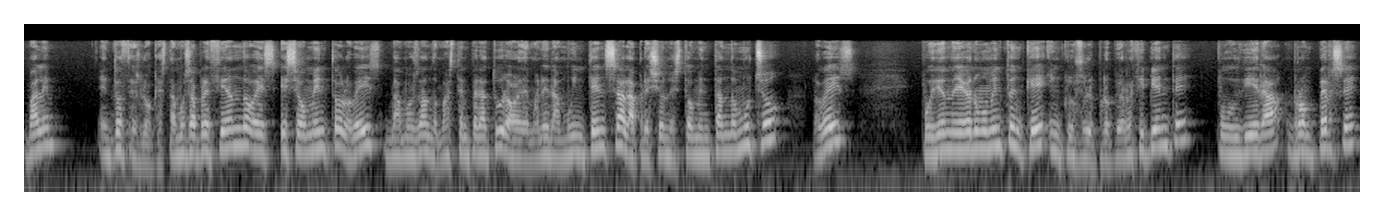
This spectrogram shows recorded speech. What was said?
¿Vale? Entonces lo que estamos apreciando es ese aumento, ¿lo veis? Vamos dando más temperatura ahora de manera muy intensa, la presión está aumentando mucho, ¿lo veis? pudiendo llegar un momento en que incluso el propio recipiente pudiera romperse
